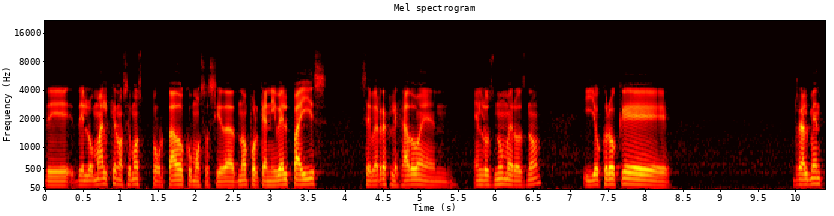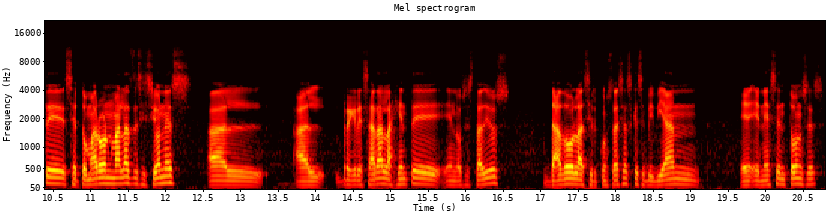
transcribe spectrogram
de, de, lo mal que nos hemos portado como sociedad, ¿no? Porque a nivel país se ve reflejado en, en los números, ¿no? Y yo creo que realmente se tomaron malas decisiones al, al regresar a la gente en los estadios, dado las circunstancias que se vivían en, ese entonces.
